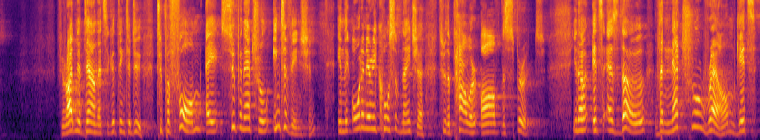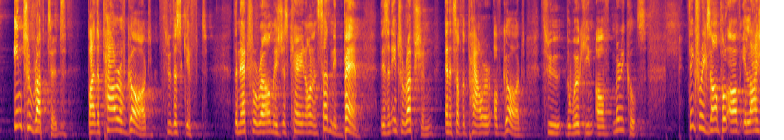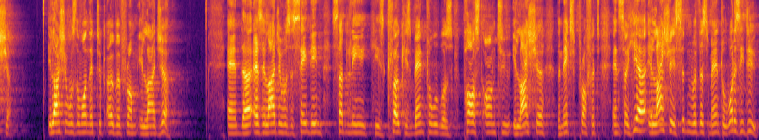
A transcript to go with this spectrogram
If you're writing it down, that's a good thing to do. To perform a supernatural intervention in the ordinary course of nature through the power of the Spirit. You know, it's as though the natural realm gets interrupted by the power of God through this gift. The natural realm is just carrying on, and suddenly, bam, there's an interruption, and it's of the power of God through the working of miracles. Think, for example, of Elisha. Elisha was the one that took over from Elijah. And uh, as Elijah was ascending, suddenly his cloak, his mantle was passed on to Elisha, the next prophet. And so here, Elisha is sitting with this mantle. What does he do?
